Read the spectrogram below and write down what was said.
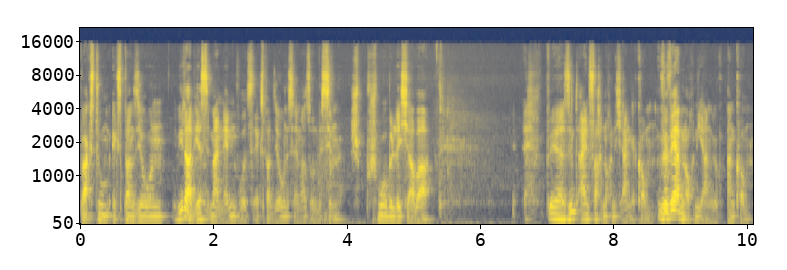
Wachstum, Expansion. Wieder, ihr es immer nennen wollt. Expansion ist ja immer so ein bisschen schwurbelig, aber wir sind einfach noch nicht angekommen. Wir werden auch nie ange ankommen.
